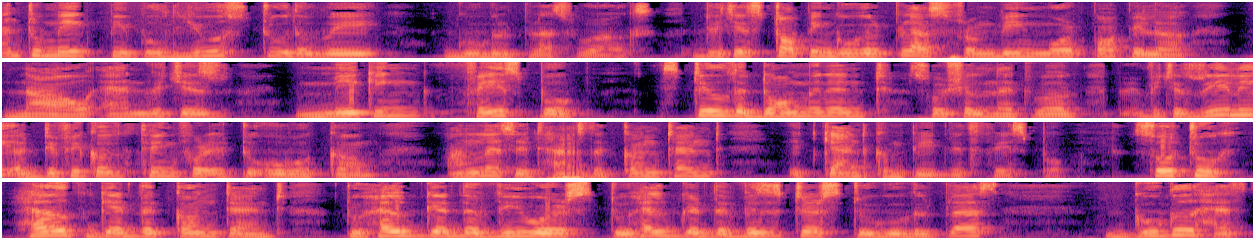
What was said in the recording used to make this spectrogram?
and to make people used to the way Google Plus works, which is stopping Google Plus from being more popular now and which is making Facebook still the dominant social network, which is really a difficult thing for it to overcome. Unless it has the content, it can't compete with Facebook. So to help get the content, to help get the viewers, to help get the visitors to Google Plus, Google has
